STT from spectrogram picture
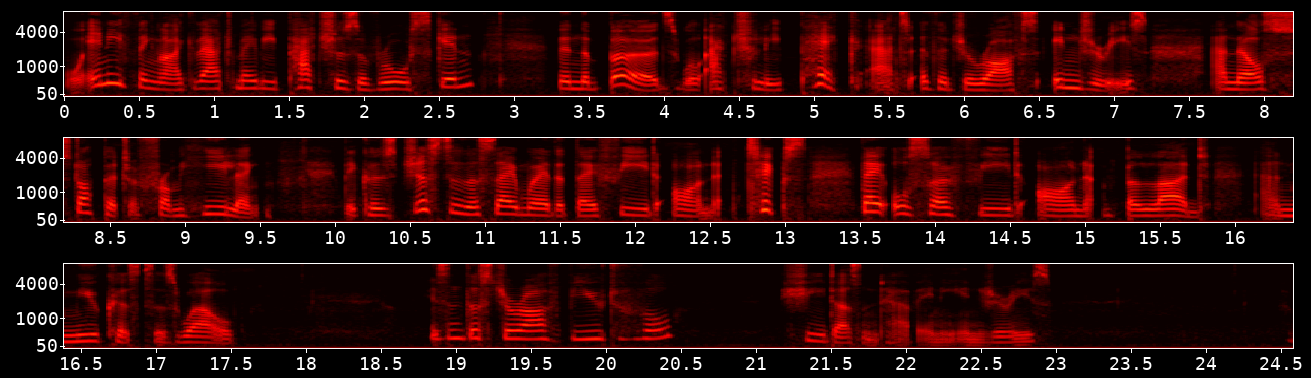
or anything like that, maybe patches of raw skin, then the birds will actually peck at the giraffe's injuries and they'll stop it from healing. Because just in the same way that they feed on ticks, they also feed on blood and mucus as well. Isn't this giraffe beautiful? She doesn't have any injuries. A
